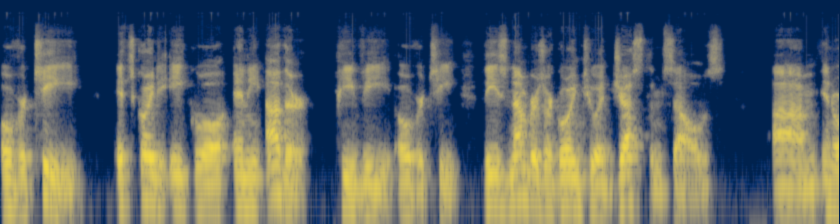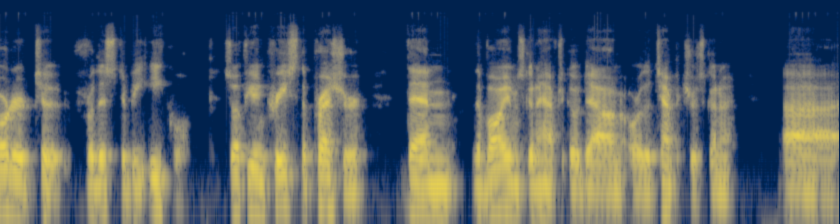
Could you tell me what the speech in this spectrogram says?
over T, it's going to equal any other PV over T. These numbers are going to adjust themselves um, in order to for this to be equal. So if you increase the pressure, then the volume is going to have to go down or the temperature is going to uh,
